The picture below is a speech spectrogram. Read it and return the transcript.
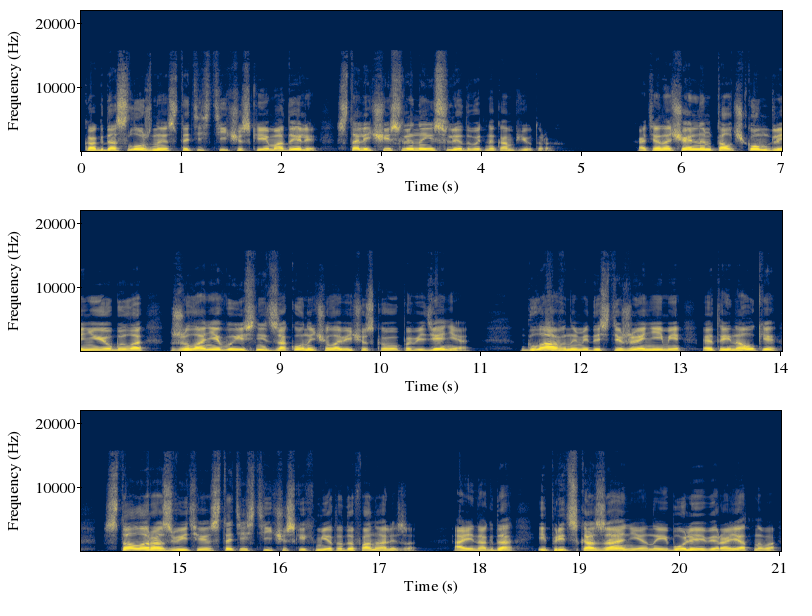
когда сложные статистические модели стали численно исследовать на компьютерах. Хотя начальным толчком для нее было желание выяснить законы человеческого поведения – главными достижениями этой науки стало развитие статистических методов анализа, а иногда и предсказания наиболее вероятного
